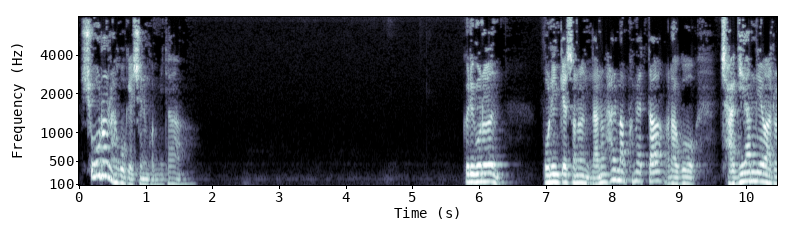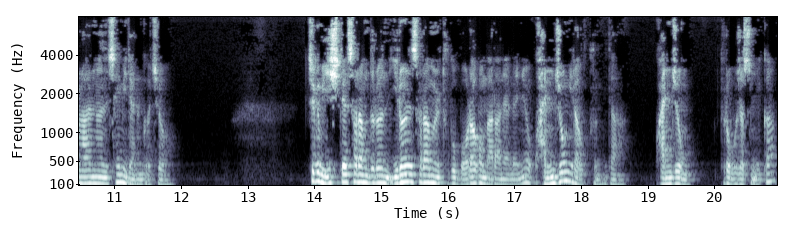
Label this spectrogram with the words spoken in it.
쇼를 하고 계시는 겁니다. 그리고는 본인께서는 나는 할 만큼 했다라고 자기 합리화를 하는 셈이 되는 거죠. 지금 이 시대 사람들은 이런 사람을 두고 뭐라고 말하냐면요. 관종이라고 부릅니다. 관종. 들어보셨습니까?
